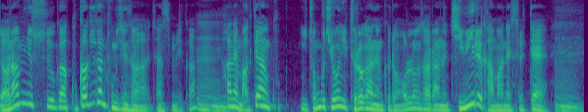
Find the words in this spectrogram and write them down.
연합뉴스가 국가기관 통신사지 않습니까? 음. 한해 막대한 구- 이 정부 지원이 들어가는 그런 언론사라는 지위를 감안했을 때 음.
